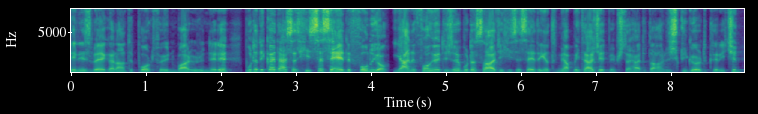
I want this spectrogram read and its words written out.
deniz ve garanti portföyün var ürünleri. Burada dikkat ederseniz hisse senedi fonu yok. Yani fon yöneticileri burada sadece hisse senedi yatırım yapmayı tercih etmemişler. Hadi daha riskli gördükleri için.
